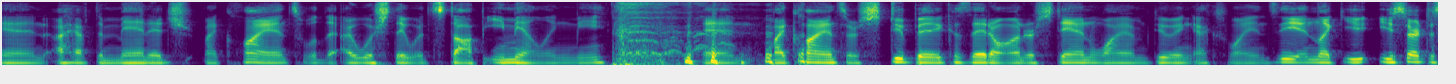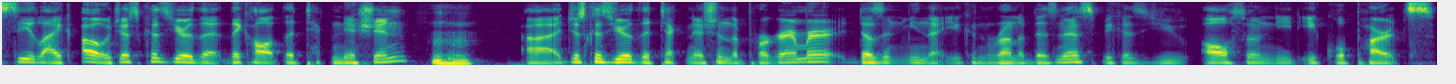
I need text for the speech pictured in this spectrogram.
and I have to manage my clients. Well, I wish they would stop emailing me. and my clients are stupid because they don't understand why I'm doing X, Y, and Z. And like you, you start to see like, oh, just because you're the, they call it the technician, hmm uh, just because you're the technician, the programmer, doesn't mean that you can run a business because you also need equal parts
